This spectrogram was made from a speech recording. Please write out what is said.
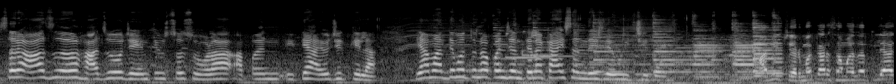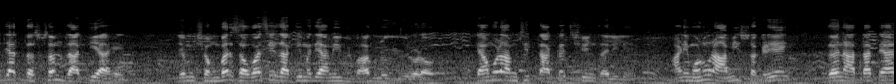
सर आज हा जो जयंती उत्सव सोहळा आपण इथे आयोजित केला या माध्यमातून आपण जनतेला काय संदेश देऊ इच्छितो आम्ही चर्मकार समाजातल्या ज्या तत्सम जाती आहेत जे शंभर सव्वाशे जातीमध्ये आम्ही विभागलो गेलो आहोत त्यामुळं आमची ताकद क्षीण झालेली आहे. आणि म्हणून आम्ही सगळे जण आता त्या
